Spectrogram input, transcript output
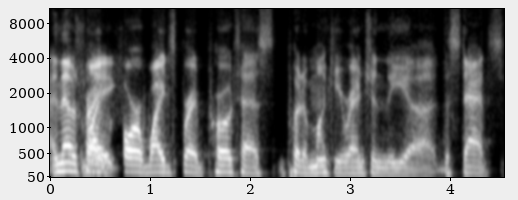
And that was probably Like- before widespread protests put a monkey wrench in the uh the stats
